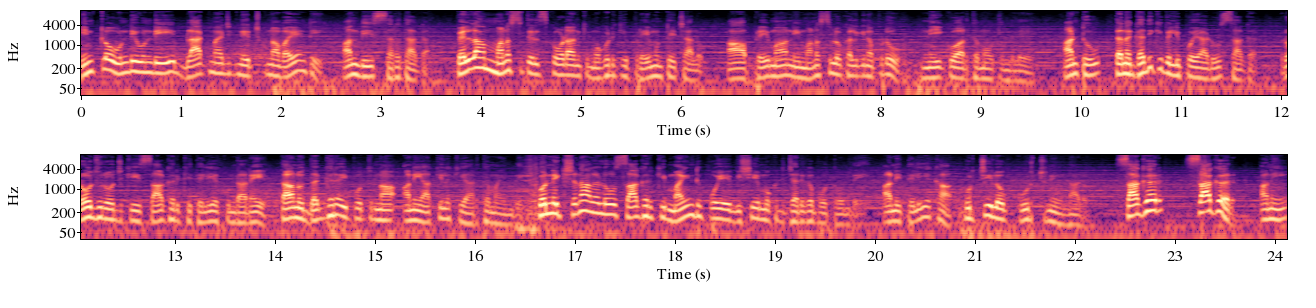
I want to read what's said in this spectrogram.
ఇంట్లో ఉండి ఉండి బ్లాక్ మ్యాజిక్ నేర్చుకున్నావా ఏంటి? అంది సరదాగా. పెళ్ళాం మనస్సు తెలుసుకోవడానికి మొగుడికి ప్రేముంటే చాలు. ఆ ప్రేమ నీ మనస్సులో కలిగినప్పుడు నీకు అర్థమవుతుందిలే అంటూ తన గదికి వెళ్ళిపోయాడు సాగర్. రోజురోజుకి సాగర్కి తెలియకుండానే తాను దగ్గరైపోతున్నా అని అఖిలకి అర్థమైంది. కొన్ని క్షణాలలో సాగర్కి మైండ్ పోయే విషయం ఒకటి జరగబోతోంది అని తెలియక కుర్చీలో కూర్చుని ఉన్నాడు. సాగర్! సాగర్! అని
